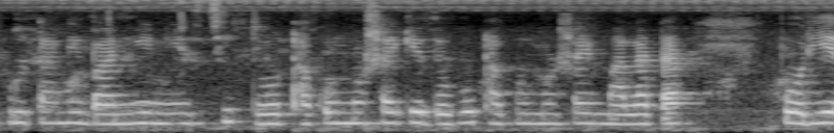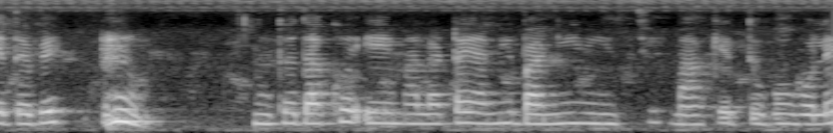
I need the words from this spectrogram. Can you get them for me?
ফুলটা আমি বানিয়ে নিয়ে এসেছি। তো ঠাকুরমশাইকে দেবো। ঠাকুরমশাই মালাটা পরিয়ে দেবে। তো দেখো, এই মালাটাই আমি বানিয়ে নিয়েছি, মাকে দেবো বলে।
